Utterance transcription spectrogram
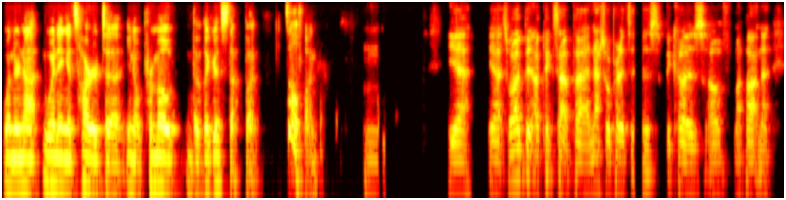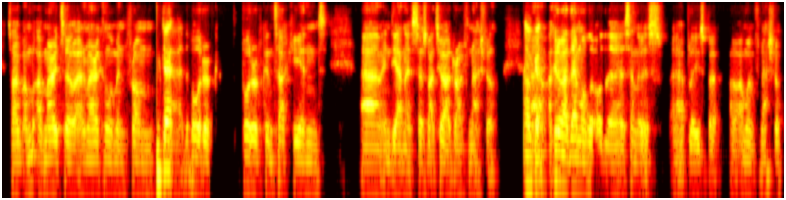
when they're not winning, it's harder to, you know, promote the, the good stuff, but it's all fun. Mm. Yeah, yeah. So I've been I picked up uh, Nashville Predators because of my partner. So I'm, I'm married to an American woman from okay. uh, the border of border of Kentucky and uh, Indiana. So it's about two hour drive from Nashville. Okay. Uh, I could have had them or the, or the St. Louis uh, Blues, but I, I, went for Nashville.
